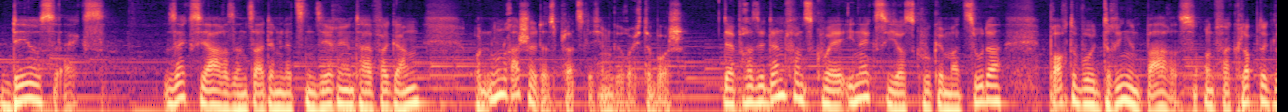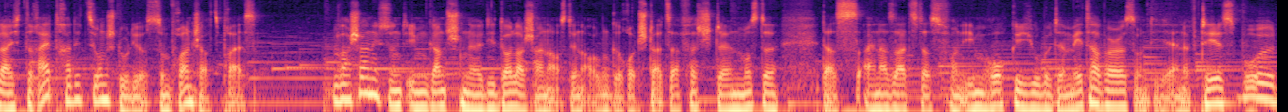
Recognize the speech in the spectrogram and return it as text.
Deus Ex. Sechs Jahre sind seit dem letzten Serienteil vergangen und nun raschelt es plötzlich im Gerüchtebusch. Der Präsident von Square Enix, Yosuke Matsuda, brauchte wohl dringend Bares und verkloppte gleich drei Traditionsstudios zum Freundschaftspreis. Wahrscheinlich sind ihm ganz schnell die Dollarscheine aus den Augen gerutscht, als er feststellen musste, dass einerseits das von ihm hochgejubelte Metaverse und die NFTs wohl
